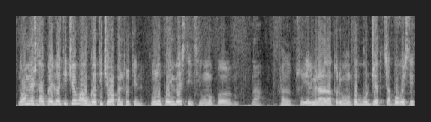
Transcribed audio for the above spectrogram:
Dar oamenii ăștia au pregătit ceva, au gătit ceva pentru tine. Unul pe investiții, unul pe Da. Uh, eliminarea datoriei, unul pe buget, ți-a povestit,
